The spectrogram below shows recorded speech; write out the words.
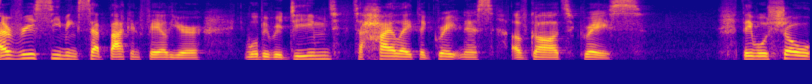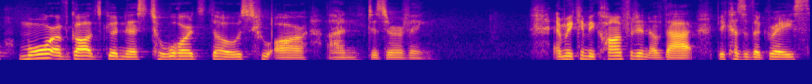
Every seeming setback and failure will be redeemed to highlight the greatness of God's grace they will show more of God's goodness towards those who are undeserving. And we can be confident of that because of the grace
